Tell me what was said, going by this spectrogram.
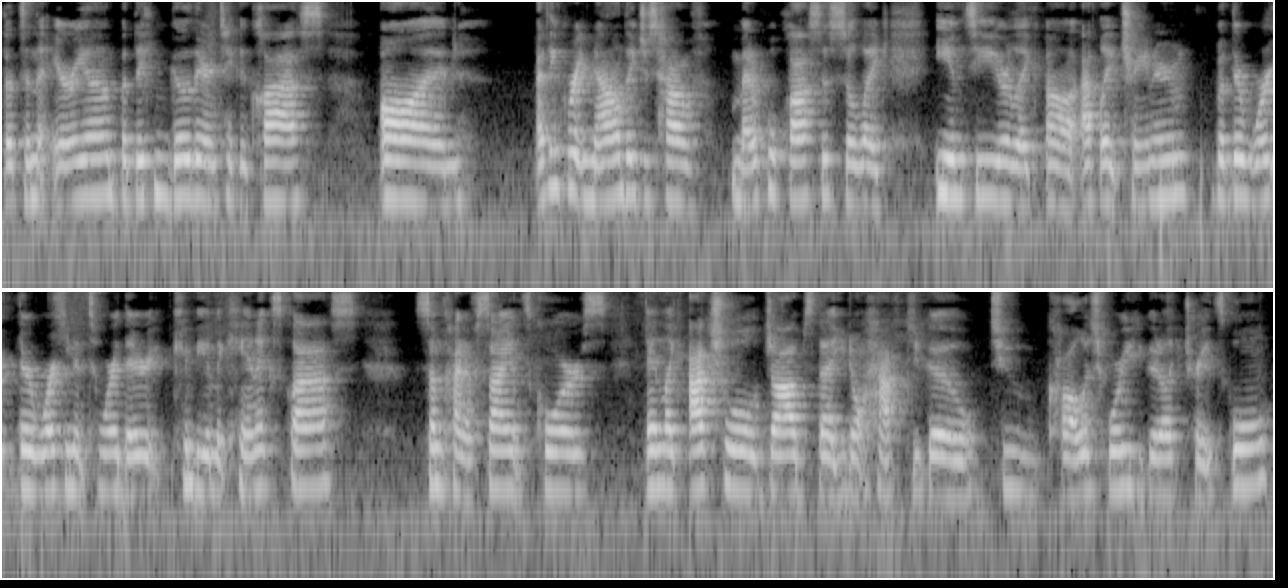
that's in the area, but they can go there and take a class on, I think right now they just have medical classes, so like EMT or like uh, athletic trainer, but they're work they're working it to where there can be a mechanics class, some kind of science course, and like actual jobs that you don't have to go to college for. You could go to like trade school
